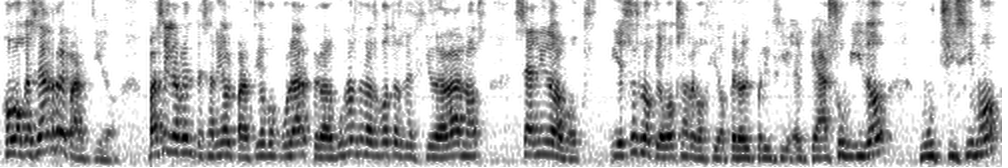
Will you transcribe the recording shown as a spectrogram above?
como que se han repartido. Básicamente se han ido al Partido Popular, pero algunos de los votos de Ciudadanos se han ido a Vox. Y eso es lo que Vox ha recogido. Pero el, el que ha subido muchísimo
